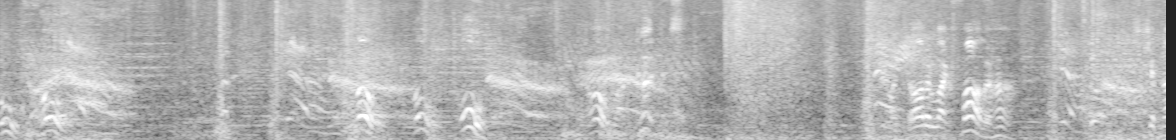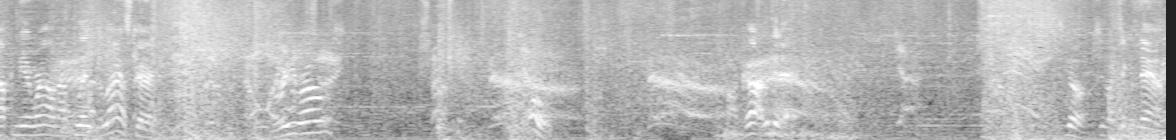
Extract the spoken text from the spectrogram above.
Oh, oh. Oh, oh, oh. Oh, my goodness. Like daughter, like father, huh? She kept knocking me around. I played the last character. Three rows? Oh. Oh my god, look at that. Let's go. If I take him down.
